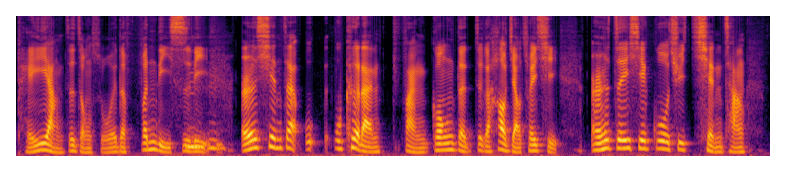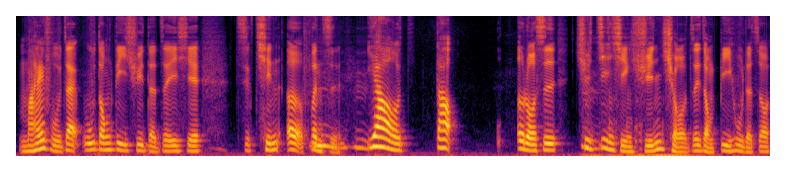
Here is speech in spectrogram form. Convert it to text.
培养这种所谓的分离势力，而现在乌乌克兰反攻的这个号角吹起，而这一些过去潜藏。埋伏在乌东地区的这一些亲俄分子，要到俄罗斯去进行寻求这种庇护的时候，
